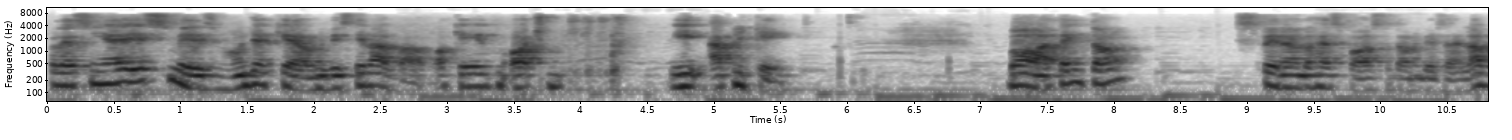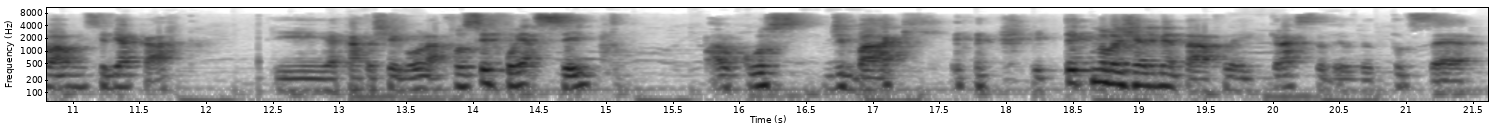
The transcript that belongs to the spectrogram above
Falei assim, é esse mesmo. Onde é que é? Universidade Laval. Ok, ótimo. E apliquei. Bom, até então, esperando a resposta da Universidade Laval, recebi a carta. E a carta chegou lá. Você foi aceito para o curso de BAC e Tecnologia Alimentar. Falei, graças a Deus, deu tudo certo.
